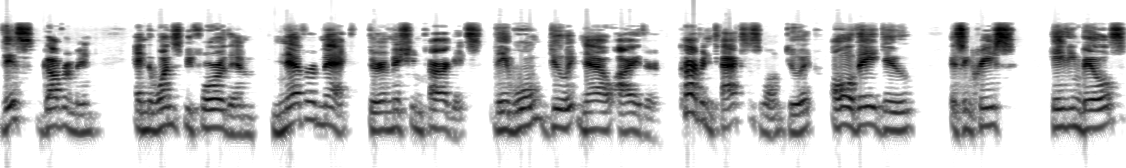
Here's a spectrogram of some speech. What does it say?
This government and the ones before them never met their emission targets. They won't do it now either. Carbon taxes won't do it. All they do is increase heating bills,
